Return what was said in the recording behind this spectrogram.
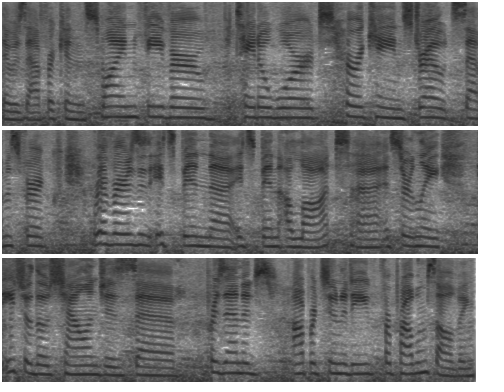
There was African swine fever, potato wart, hurricanes, droughts, atmospheric rivers. It's been uh, it's been a lot, uh, and certainly each of those challenges uh, presented opportunity for problem solving,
